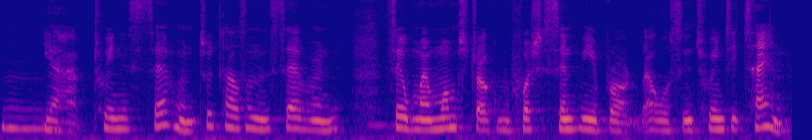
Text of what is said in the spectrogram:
Hmm. Yeah, 27, 2007. So my mom struggled before she sent me abroad. That was in 2010.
